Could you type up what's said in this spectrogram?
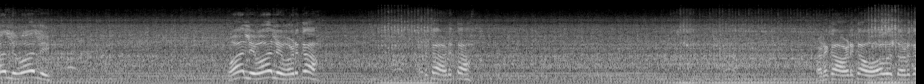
ಓಲಿ ಓಲಿ ಓಲಿ ಓಲಿ ಹೊಡ್ಕ ಹೊಡ್ಕ ಹೊಡ್ಕ ಹೊಡ್ಕ ಹೊಡ್ಕ, ಹೋಗು ಹೊಡ್ಕ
